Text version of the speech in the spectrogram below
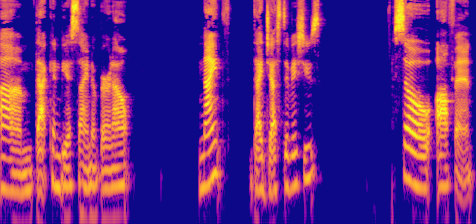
Um, that can be a sign of burnout. Ninth, digestive issues. So often,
